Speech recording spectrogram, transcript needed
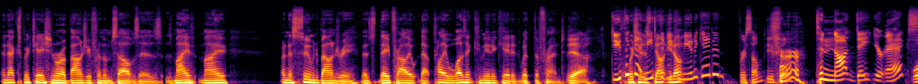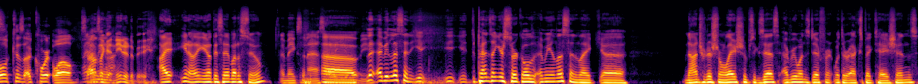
an expectation or a boundary for themselves. Is is my my an assumed boundary that they probably that probably wasn't communicated with the friend. Yeah. Do you think Which that is needs don't- to be you don't- communicated? For some people. Sure. To not date your ex? Well, because a court. Well, Sounds I mean, like it needed to be. I you know you know what they say about assume. It makes an ass out Uh, of you and me. li- I mean, listen, you, you, it depends on your circles. I mean, listen, like uh, non-traditional relationships exist. Everyone's different with their expectations.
